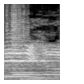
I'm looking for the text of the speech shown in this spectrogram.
Sing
